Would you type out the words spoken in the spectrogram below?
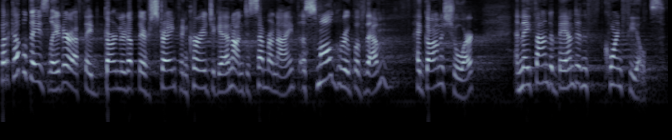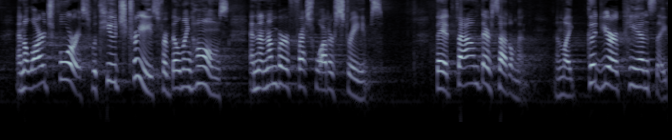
But a couple days later, after they'd garnered up their strength and courage again, on December 9th, a small group of them had gone ashore and they found abandoned cornfields and a large forest with huge trees for building homes and a number of freshwater streams. They had found their settlement, and like good Europeans, they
